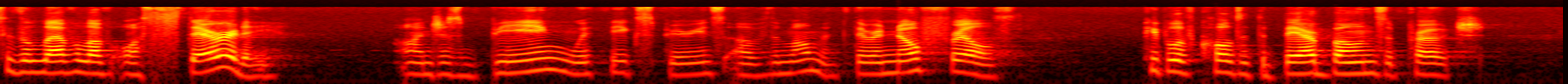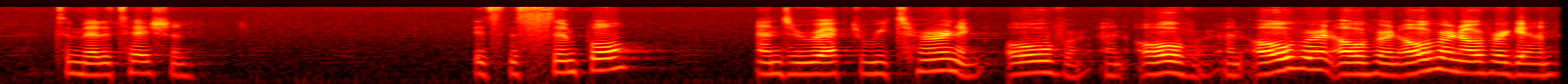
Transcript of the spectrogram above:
to the level of austerity on just being with the experience of the moment. There are no frills. People have called it the bare bones approach to meditation. It's the simple and direct returning over and over and over and over and over and over again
